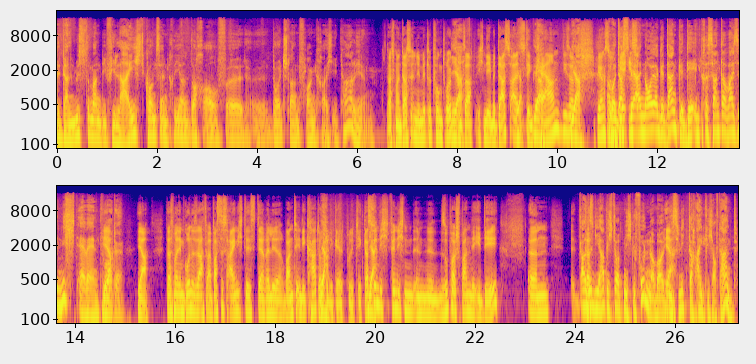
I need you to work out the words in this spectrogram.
Äh, dann müsste man die vielleicht konzentrieren doch auf äh, Deutschland, Frankreich, Italien dass man das in den Mittelpunkt rückt ja. und sagt, ich nehme das als ja. den ja. Kern dieser ja. Aber das wäre ein neuer Gedanke, der interessanterweise nicht erwähnt wurde. Ja, dass man im Grunde sagt, was ist eigentlich das, der relevante Indikator für die Geldpolitik? Das finde ich, finde ich eine, eine super spannende Idee. Ähm, also das, die habe ich dort nicht gefunden, aber ja. das liegt doch eigentlich auf der Hand.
